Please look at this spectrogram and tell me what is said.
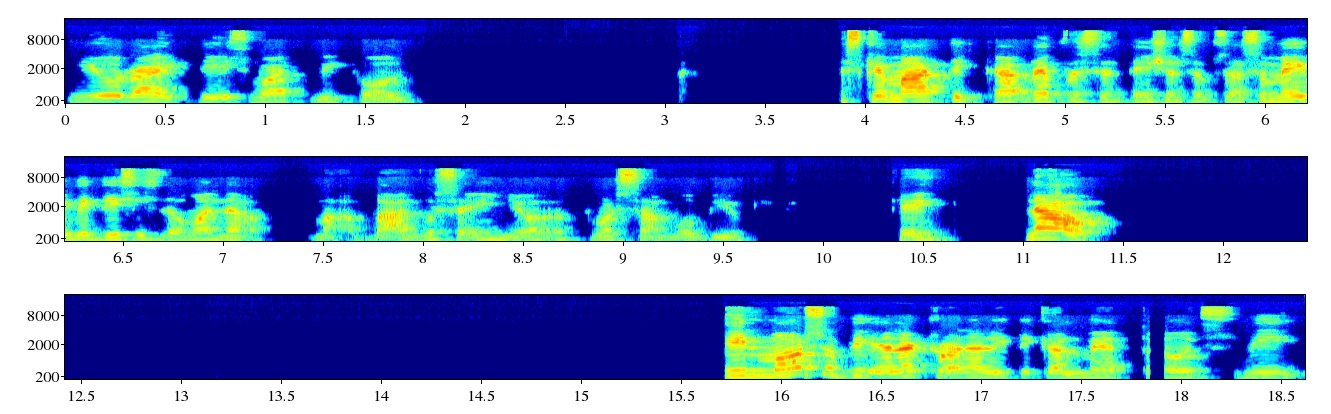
you write this, what we call schematic uh, representations of cells. So maybe this is the one na bago sa inyo for some of you. Okay. Now, in most of the electroanalytical methods, we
